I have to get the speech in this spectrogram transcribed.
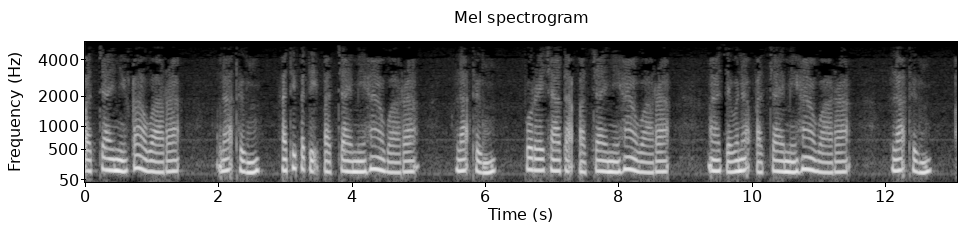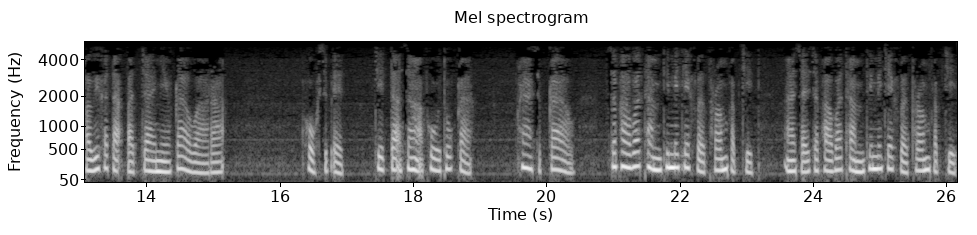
ปัจจัยมีเก้าวาระ ละถึง อธิปติปัจจัยมีห้าวาระ ละถึง ปุเรชาตปัจจัยมีห้าวาระ อาเจวณปัจจัยมีห้าวาระ ละถึง อวิคตะปัจจัยมีเก้าวาระหกสิบเอ็ดจิตตสหภูทุกกะห้าสิบเก้าสภาวธรรมที่ไม่ใช่เกิดพร้อมกับจิต อาศัยสภาวธรรมที่ไม่ใช่เกิดพร้อมกับจิต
